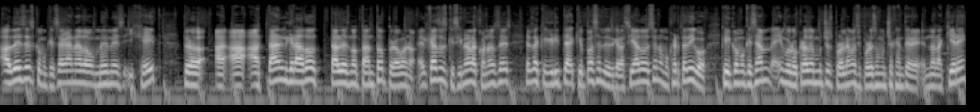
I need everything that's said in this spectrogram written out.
a veces como que se ha ganado memes y hate, pero a, tal grado, tal vez no tanto, pero bueno, el caso es que si no la conoces, es la que grita que pasa el desgraciado. Es una mujer, te digo, que como que se ha involucrado en muchos problemas y por eso mucha gente no la quiere.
